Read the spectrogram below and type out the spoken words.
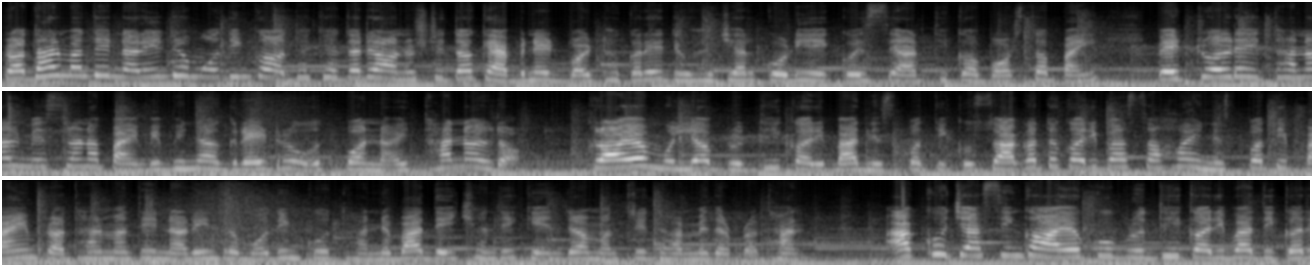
प्रधानमन्त्री नरेन्द्र अध्यक्षता अध्यक्षतार अनुष्ठित क्याबिनेट बैठकले दुई हजार कोडिए एकै आर्थिक वर्ष पेट्रोल र इथानल मिश्रण पनि विभिन्न ग्रेडु उत्पन्न इथानल र क्रय मूल्य वृद्धि निष्पत्ति स्वागत गर्नेपत्ति प्रधानमन्त्री नरेन्द्र को धन्यवाद केन्द्रमन्त्री धर्मेन्द्र प्रधान आखु आय को वृद्धि दिगर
